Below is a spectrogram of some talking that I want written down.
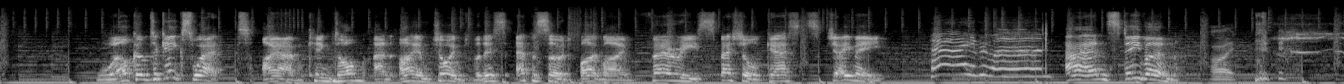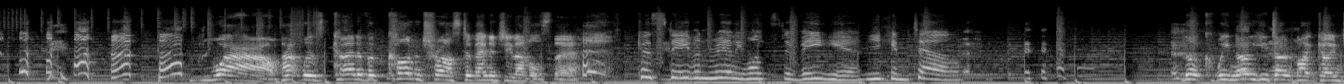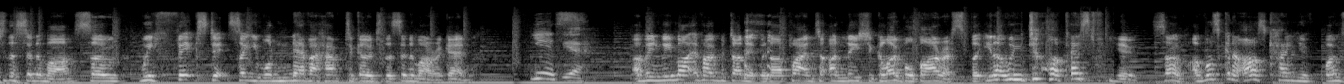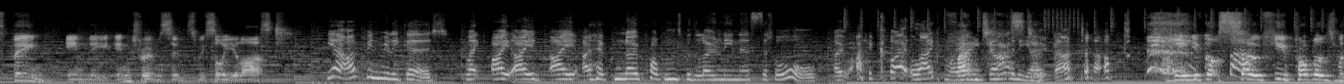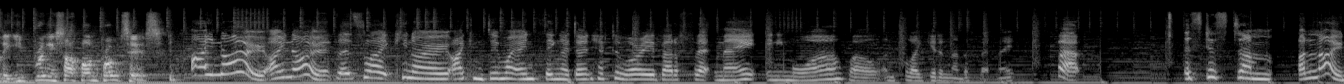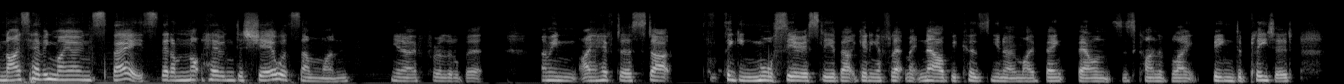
Welcome to Geek Sweat. I am King Tom, and I am joined for this episode by my very special guests, Jamie. Hi, everyone. And Stephen. Hi. wow, that was kind of a contrast of energy levels there. Because Stephen really wants to be here. You can tell. Look, we know you don't like going to the cinema, so we fixed it so you will never have to go to the cinema again. Yes. Yeah. I mean, we might have overdone it with our plan to unleash a global virus, but you know, we do our best for you. So, I was going to ask how you've both been in the interim since we saw you last. Yeah, I've been really good. Like, I, I, I, I have no problems with loneliness at all. I, I quite like my own company, I Fantastic. found out. I mean, you've got so few problems with it, you bring it up unprompted. I know, I know. It's, it's like, you know, I can do my own thing. I don't have to worry about a flatmate anymore. Well, until I get another flatmate. But it's just, um, I don't know, nice having my own space that I'm not having to share with someone, you know, for a little bit. I mean, I have to start thinking more seriously about getting a flatmate now because, you know, my bank balance is kind of like being depleted.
